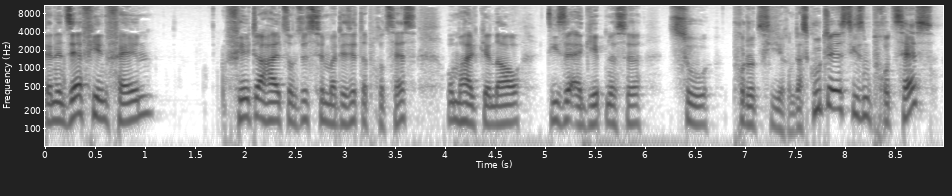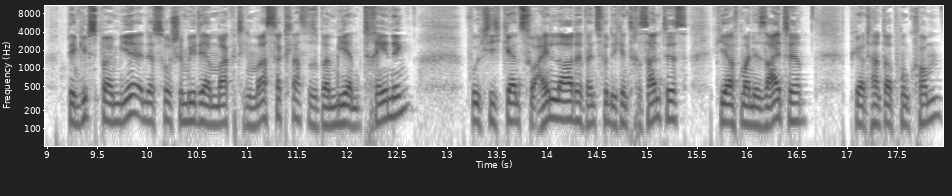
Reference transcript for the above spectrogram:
denn in sehr vielen Fällen fehlt da halt so ein systematisierter Prozess, um halt genau diese Ergebnisse zu produzieren. Das Gute ist, diesen Prozess, den gibt's bei mir in der Social Media Marketing Masterclass, also bei mir im Training, wo ich dich gern zu einlade. Wenn es für dich interessant ist, geh auf meine Seite björnhunter.com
